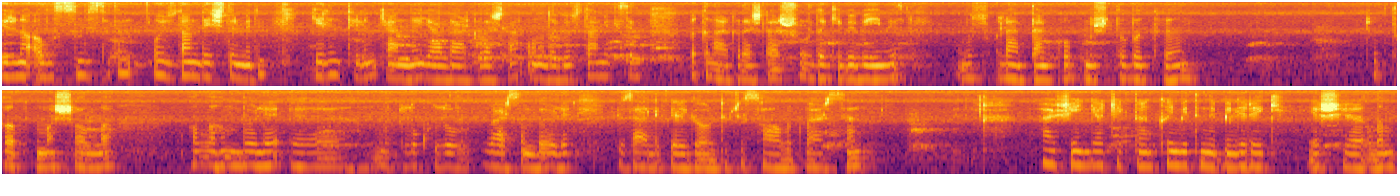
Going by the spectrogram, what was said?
Yerine alışsın istedim. O yüzden değiştirmedim. Gelin telim kendine geldi arkadaşlar. Onu da göstermek istedim. Bakın arkadaşlar şuradaki bebeğimiz bu sukulentten kopmuştu. Bakın. Çok tatlı maşallah. Allah'ım böyle e, mutluluk, huzur versin. Böyle güzellikleri gördükçe sağlık versin. Her şeyin gerçekten kıymetini bilerek yaşayalım.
